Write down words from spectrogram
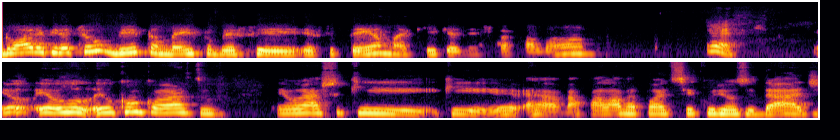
Glória, eu queria te ouvir também sobre esse, esse tema aqui que a gente está falando. É, eu, eu, eu concordo. Eu acho que, que a, a palavra pode ser curiosidade,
